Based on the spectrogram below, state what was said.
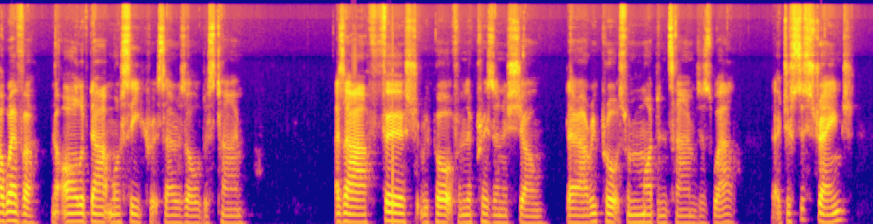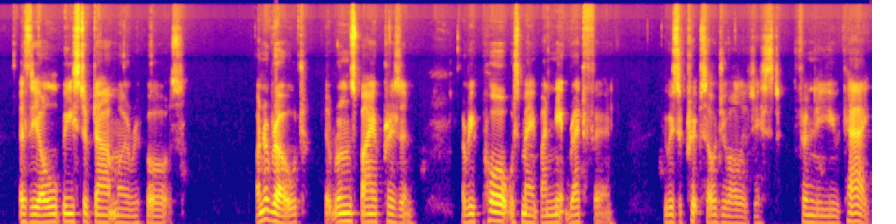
However, not all of Dartmoor's secrets are as old as time. As our first report from the prison has shown, there are reports from modern times as well that are just as strange as the old beast of Dartmoor reports. On a road that runs by a prison, a report was made by Nick Redfern, who is a cryptozoologist from the UK.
